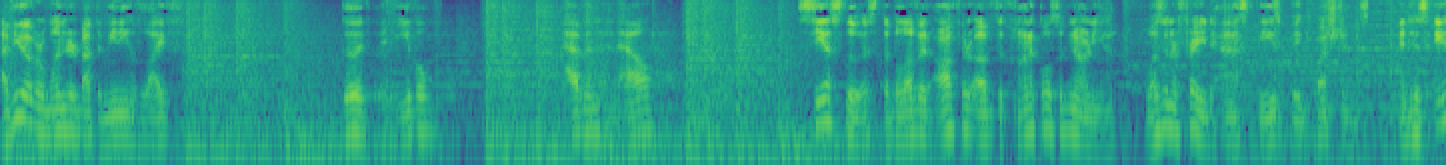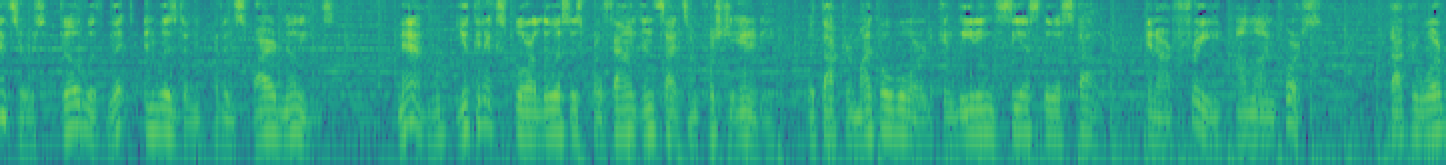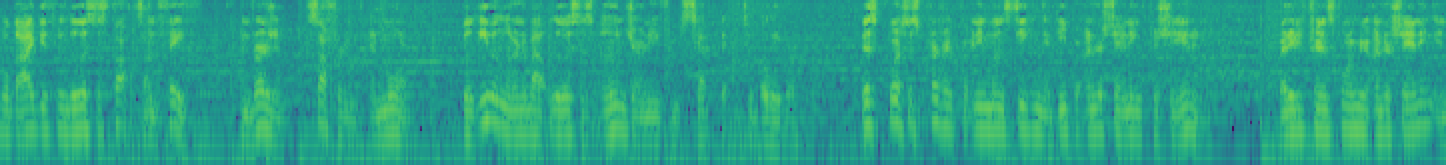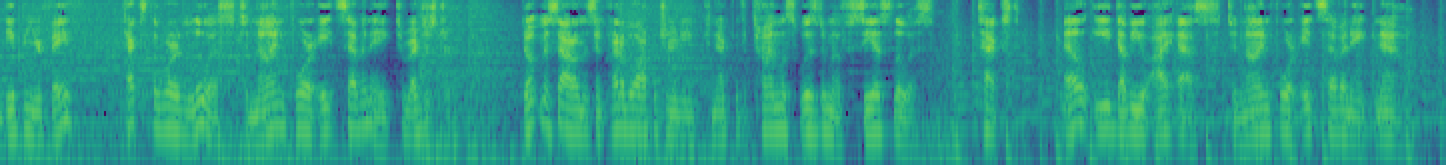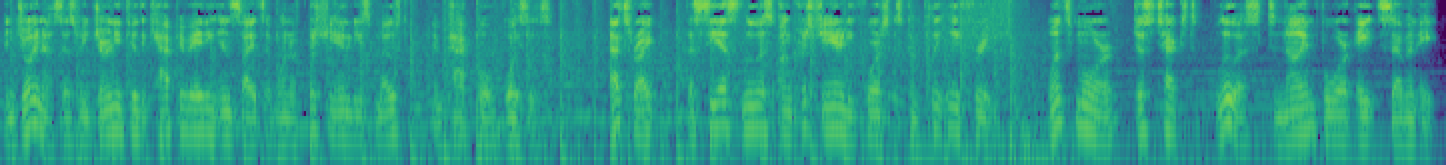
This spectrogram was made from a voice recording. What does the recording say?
Have you ever wondered about the meaning of life? Good and evil? Heaven and hell? C.S. Lewis, the beloved author of The Chronicles of Narnia, wasn't afraid to ask these big questions, and his answers, filled with wit and wisdom, have inspired millions. Now, you can explore Lewis's profound insights on Christianity with Dr. Michael Ward, a leading C.S. Lewis scholar, in our free online course. Dr. Ward will guide you through Lewis's thoughts on faith, conversion, suffering, and more. You'll even learn about Lewis's own journey from skeptic to believer. This course is perfect for anyone seeking a deeper understanding of Christianity. Ready to transform your understanding and deepen your faith? Text the word Lewis to 94878 to register. Don't miss out on this incredible opportunity to connect with the timeless wisdom of C.S. Lewis. Text L E W I S to 94878 now and join us as we journey through the captivating insights of one of Christianity's most impactful voices. That's right, the C.S. Lewis on Christianity course is completely free. Once more, just text Lewis to 94878.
